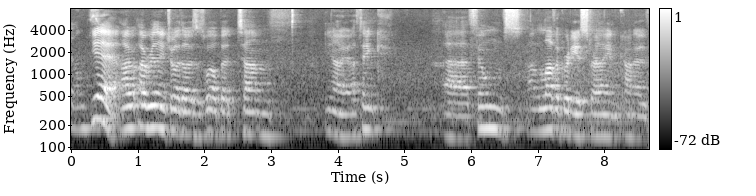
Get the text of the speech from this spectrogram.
films. yeah, I, I really enjoy those as well. But um, you know, I think uh, films. I love a gritty Australian kind of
